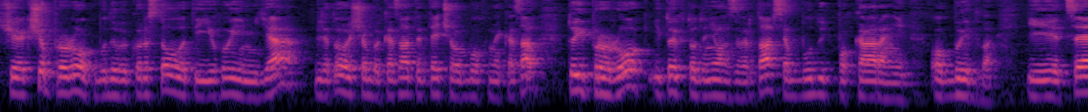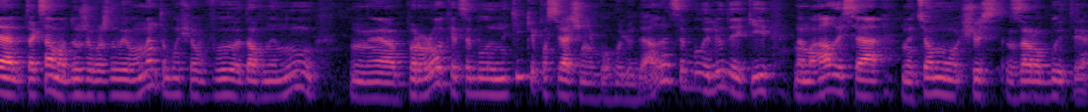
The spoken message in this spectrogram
що якщо пророк буде використовувати його ім'я для того, щоб казати те, чого Бог не казав, то і пророк, і той, хто до нього звертався, будуть покарані обидва. І це так само дуже важливий момент, тому що в давнину пророки це були не тільки посвячені Богу люди, але це були люди, які намагалися на цьому щось заробити. е,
